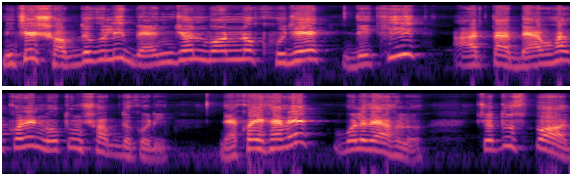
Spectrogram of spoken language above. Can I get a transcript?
নিচের শব্দগুলি ব্যঞ্জন বর্ণ খুঁজে দেখি আর তা ব্যবহার করে নতুন শব্দ করি। দেখো এখানে, বলে দেওয়া হলো। চতুষ্পদ,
